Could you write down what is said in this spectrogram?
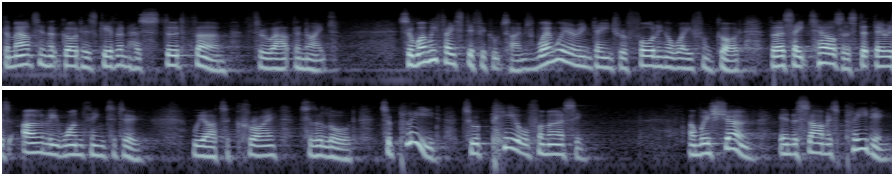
the mountain that God has given has stood firm throughout the night. So when we face difficult times, when we are in danger of falling away from God, verse 8 tells us that there is only one thing to do. We are to cry to the Lord, to plead, to appeal for mercy. And we're shown in the psalmist pleading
